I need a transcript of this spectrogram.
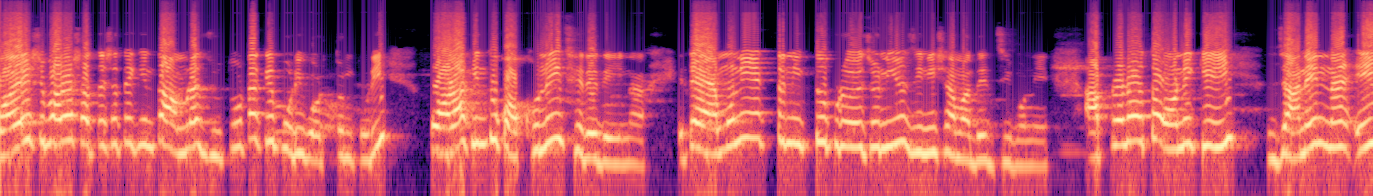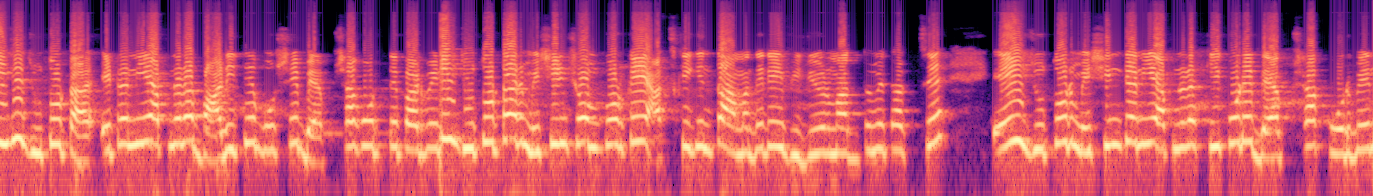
বয়স বাড়ার সাথে সাথে কিন্তু আমরা জুতোটাকে পরিবর্তন করি। পড়া কিন্তু কখনোই ছেড়ে দেই না। এটা এমনই একটা নিত্য প্রয়োজনীয় জিনিস আমাদের জীবনে। আপনারা তো অনেকেই জানেন না, এই যে জুতোটা, এটা নিয়ে আপনারা বাড়িতে বসে ব্যবসা করতে পারবেন। এই জুতোটার মেশিন সম্পর্কে আজকে কিন্তু আমাদের এই ভিডিওর মাধ্যমে থাকছে। এই জুতোর মেশিনটা নিয়ে আপনারা কি করে ব্যবসা করবেন,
